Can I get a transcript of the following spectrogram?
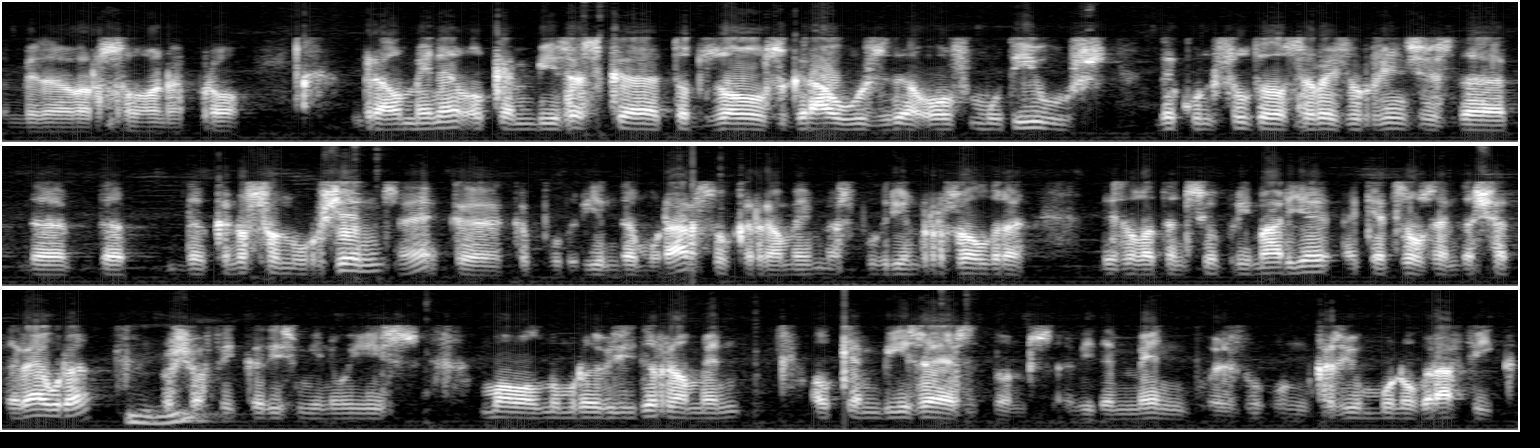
també de Barcelona. Però realment el que hem vist és que tots els graus de, o els motius de consulta dels serveis d'urgències de, de, de, de, que no són urgents, eh, que, que podrien demorar-se o que realment es podrien resoldre des de l'atenció primària, aquests els hem deixat de veure, mm -hmm. però això ha fet que disminuís molt el número de visites. Realment el que hem vist és, doncs, evidentment, pues, un, quasi un monogràfic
